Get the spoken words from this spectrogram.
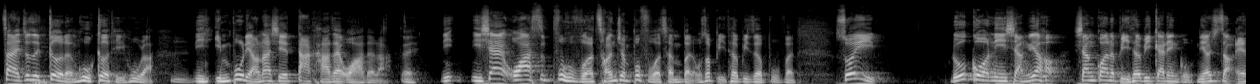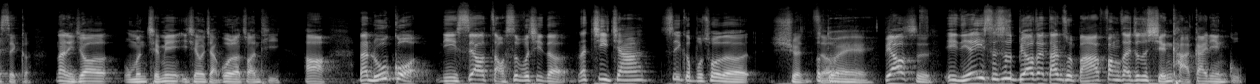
再来就是个人户、个体户啦，你赢不了那些大咖在挖的啦。对你，你现在挖是不符合，完全不符合成本。我说比特币这个部分，所以如果你想要相关的比特币概念股，你要去找 ASIC，那你就要我们前面以前有讲过的专题。啊，那如果你是要找伺服器的，那技嘉是一个不错的选择。对，不要是，你的意思是不要再单纯把它放在就是显卡概念股，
